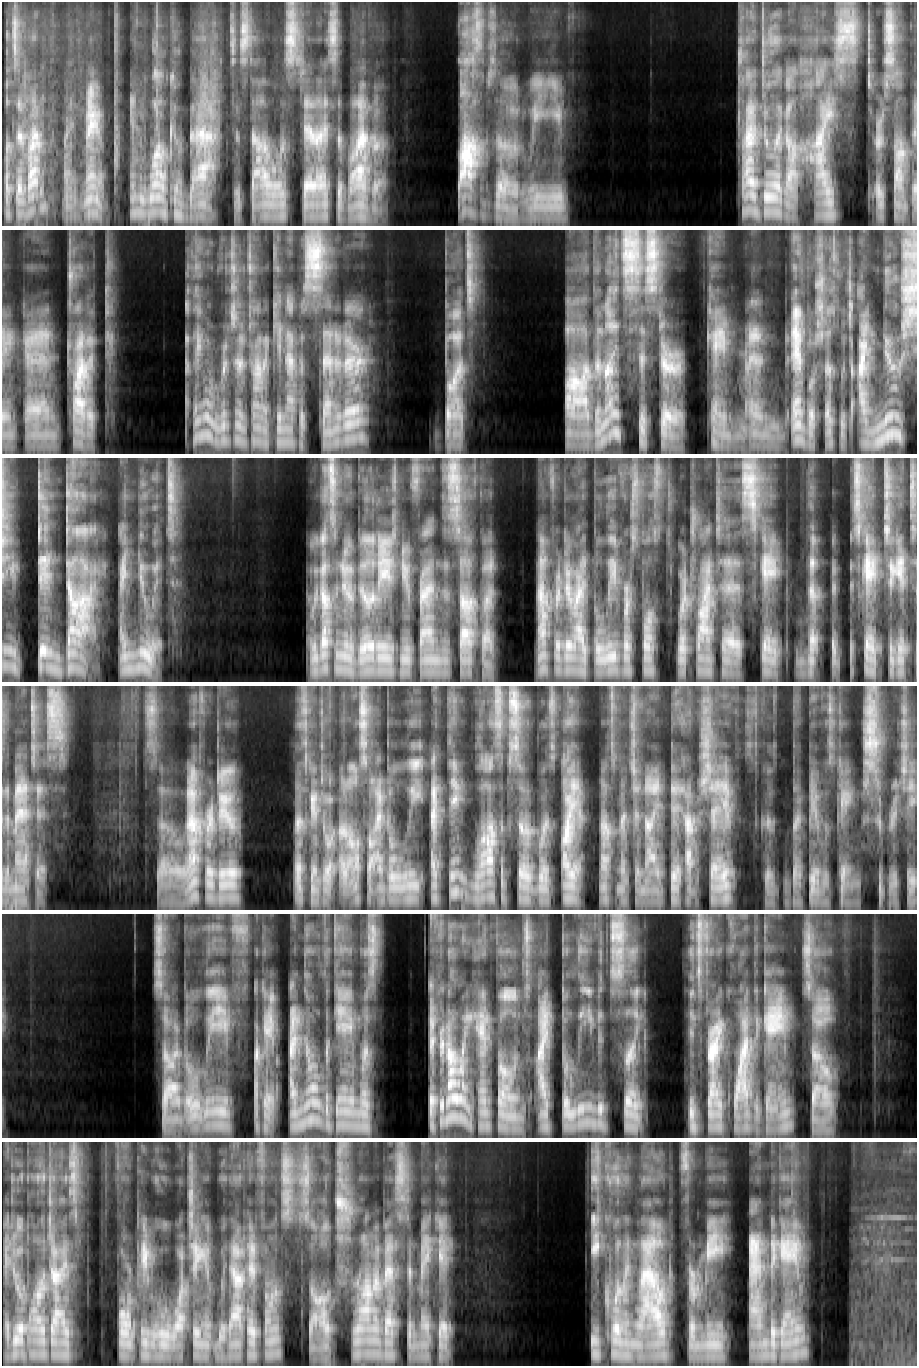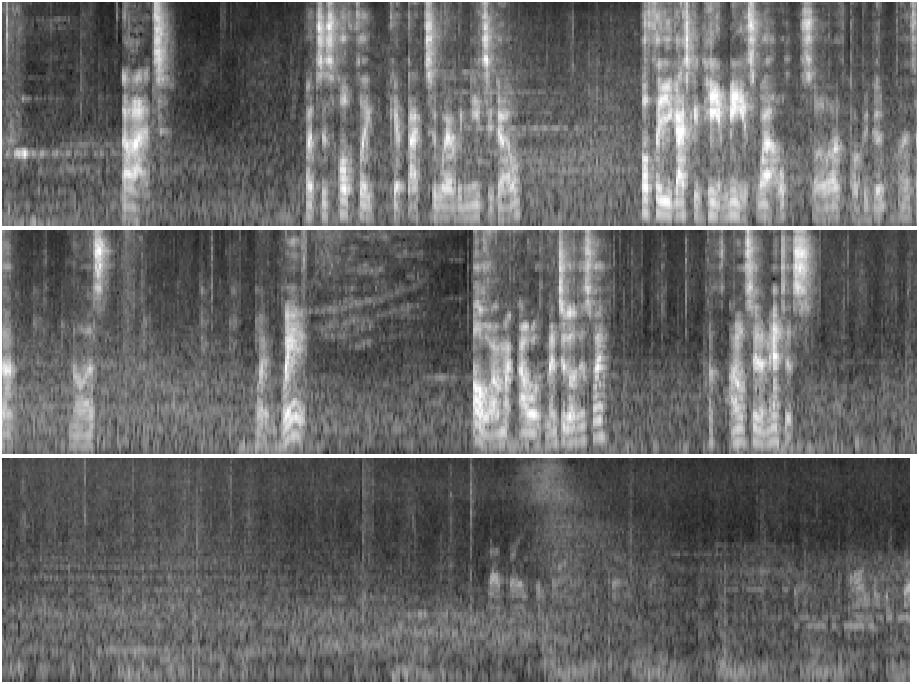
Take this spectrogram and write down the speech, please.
What's up, everybody? My name's Mangrove, and welcome back to Star Wars Jedi Survivor. Last episode, we tried to do like a heist or something and try to. T- I think we were originally trying to kidnap a senator, but uh, the Ninth Sister came and ambushed us, which I knew she didn't die. I knew it. And we got some new abilities, new friends and stuff, but not for ado. I believe we're supposed to, we're trying to escape the escape to get to the Mantis. So without further ado, let's get into it. And also, I believe I think last episode was oh yeah, not to mention I did have a shave because my beard was getting super itchy. So I believe okay, I know the game was. If you're not wearing headphones, I believe it's like it's very quiet the game. So I do apologize for people who are watching it without headphones. So I'll try my best to make it equaling loud for me and the game. Alright. Let's just hopefully get back to where we need to go. Hopefully you guys can hear me as well, so that's probably good. What is that? No, that's... Wait, where? Oh, am I, I was meant to go this way? That's, I don't see the mantis.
